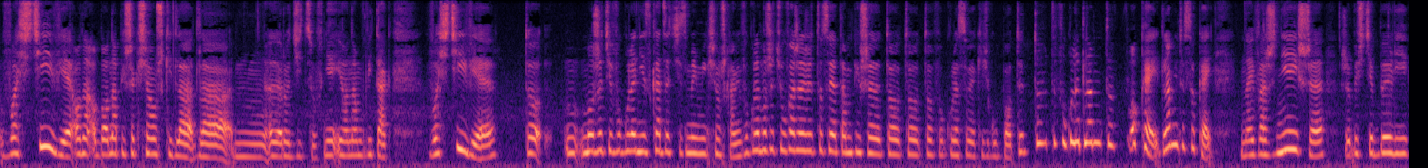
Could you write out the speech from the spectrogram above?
właściwie ona, bo ona pisze książki dla, dla mm, rodziców, nie? I ona mówi tak, właściwie to możecie w ogóle nie zgadzać się z moimi książkami. W ogóle możecie uważać, że to, co ja tam piszę, to, to, to w ogóle są jakieś głupoty. To, to w ogóle dla mnie to okej, okay. dla mnie to jest okej. Okay. Najważniejsze, żebyście byli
